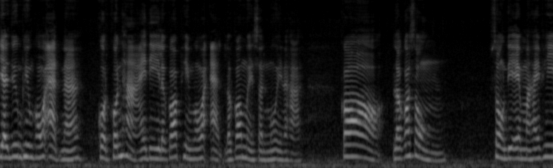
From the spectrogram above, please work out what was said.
อย่าลืมพิมพ์คำว่าแอดนะ กดค้นหา ID แล้วก็พิมพ์คำว่าแอดแล้วก็เหมยซันมุยนะคะ ก็แล้วก็ส่งส่งดีเอ็มมาให้พี่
